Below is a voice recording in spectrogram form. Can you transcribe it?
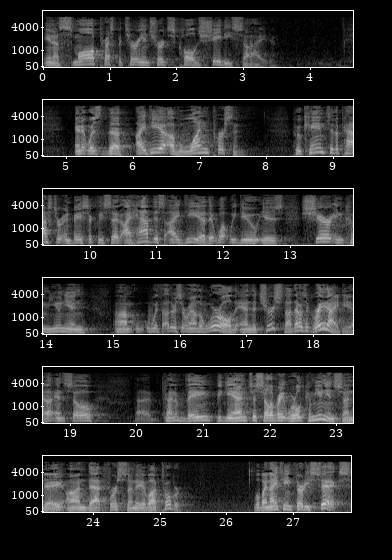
in a small Presbyterian church called Shadyside. And it was the idea of one person who came to the pastor and basically said, I have this idea that what we do is share in communion um, with others around the world. And the church thought that was a great idea. And so, uh, kind of, they began to celebrate World Communion Sunday on that first Sunday of October. Well, by 1936,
